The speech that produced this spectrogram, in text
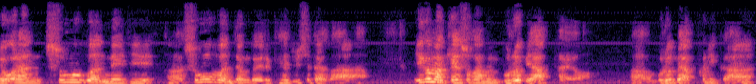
요걸 한 20번 내지 어, 20번 정도 이렇게 해주시다가 이것만 계속하면 무릎이 아파요. 어, 무릎이 아프니까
